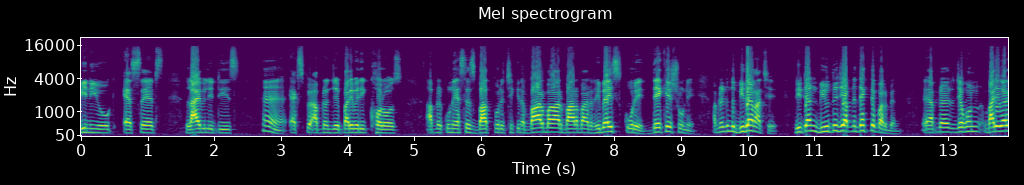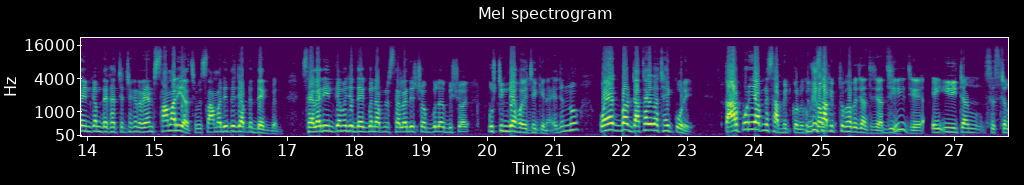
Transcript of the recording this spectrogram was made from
বিনিয়োগ অ্যাসেটস লাইবিলিটিস হ্যাঁ আপনার যে পারিবারিক খরচ আপনার কোনো অ্যাসেস বাদ পড়েছে কিনা বারবার বারবার রিভাইজ করে দেখে শুনে আপনার কিন্তু বিধান আছে। রিটার্ন ভিউতে যে আপনি দেখতে পারবেন আপনার যখন বাড়ি ভাড়া ইনকাম দেখাচ্ছেন সেখানে রেন্ট সামারি আছে ওই সামারিতে যে আপনি দেখবেন। স্যালারি ইনকামে যে দেখবেন আপনার স্যালারির সবগুলো বিষয় পুস্টিং দেওয়া হয়েছে কিনা। এজন্য কয়েকবার যাচাই বাছাই করে তারপরেই আপনি সাবমিট করবেন। খুব সংক্ষিপ্তভাবে জানতে চাচ্ছি যে এই ই রিটার্ন সিস্টেম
